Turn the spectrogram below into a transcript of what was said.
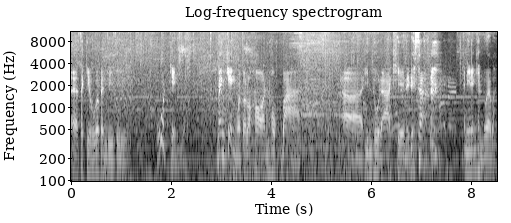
เออสกิลก็เป็น DC โคตรเก่งเลย แม่งเก่งกว่าตัวละคร 6 บาทเอ่อ Into the Arcane อีกไอ้สัสอันนี้เล่นเห็นด้วยปะ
